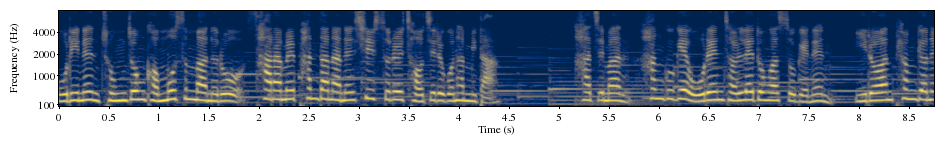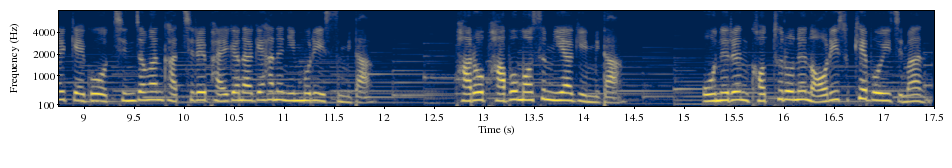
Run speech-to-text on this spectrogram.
우리는 종종 겉모습만으로 사람을 판단하는 실수를 저지르곤 합니다. 하지만 한국의 오랜 전래동화 속에는 이러한 편견을 깨고 진정한 가치를 발견하게 하는 인물이 있습니다. 바로 바보 머슴 이야기입니다. 오늘은 겉으로는 어리숙해 보이지만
